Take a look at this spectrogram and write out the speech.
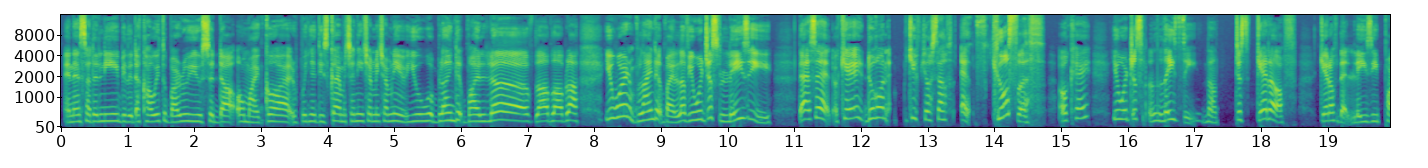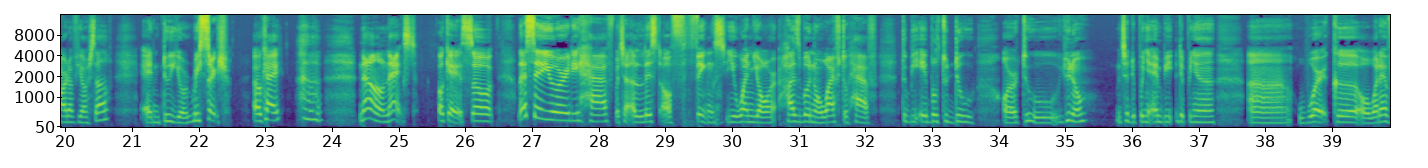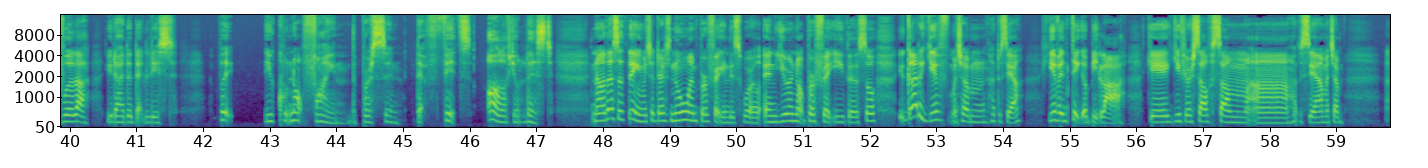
and then suddenly bila dah kahwin tu baru you sedar oh my god rupanya this guy macam ni macam ni macam ni. You were blinded by love blah blah blah. You weren't blinded by love you were just lazy. That's it okay? Don't give yourself excuses okay? You were just lazy. Now just get off. Get off that lazy part of yourself and do your research okay? Now next Okay, so let's say you already have macam a list of things you want your husband or wife to have to be able to do or to, you know, macam dia punya MB, dia punya uh, work ke or whatever lah. You dah ada that list. But you could not find the person that fits all of your list. Now that's the thing, macam there's no one perfect in this world and you're not perfect either. So you gotta give macam how to say ah, give and take a bit lah. Okay, give yourself some uh, how to say ah, macam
